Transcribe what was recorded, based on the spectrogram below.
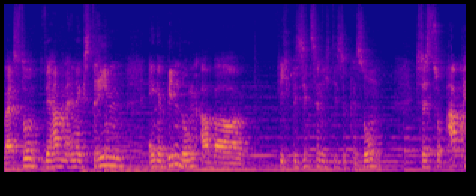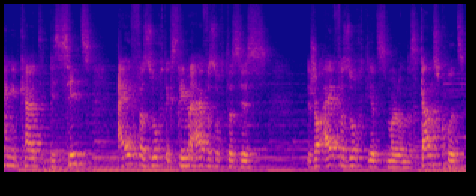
weißt du, wir haben eine extrem enge Bindung, aber ich besitze nicht diese Person. Das heißt, so Abhängigkeit, Besitz, Eifersucht, extreme Eifersucht, das ist. Schau, Eifersucht, jetzt mal um das ganz kurz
